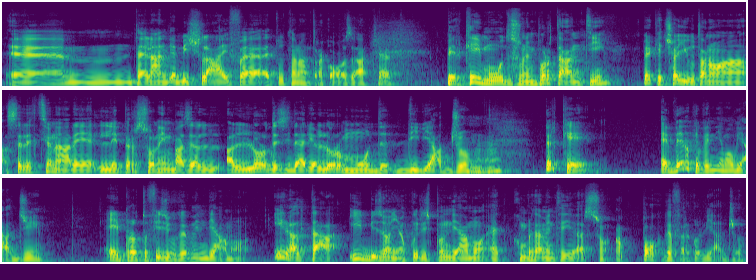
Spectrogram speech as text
ehm, Thailandia beach life è tutta un'altra cosa. Certo. Perché i mood sono importanti? Perché ci aiutano a selezionare le persone in base al, al loro desiderio, al loro mood di viaggio. Uh-huh. Perché è vero che vendiamo viaggi, è il prodotto fisico che vendiamo, in realtà il bisogno a cui rispondiamo è completamente diverso, ha poco a che fare col viaggio,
